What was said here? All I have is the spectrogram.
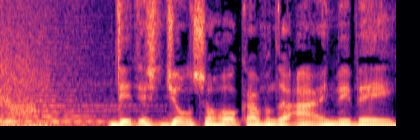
Dit is Johnson Hokka van de ANWB.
